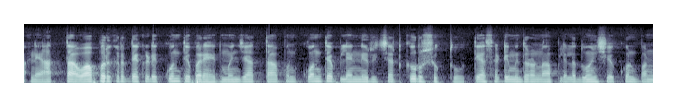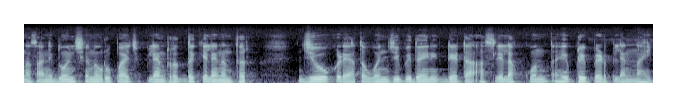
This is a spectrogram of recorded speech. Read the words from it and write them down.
आणि आत्ता वापरकर्त्याकडे कोणते पर्याय आहेत? म्हणजे आत्ता आपण कोणत्या प्लॅनने रिचार्ज करू शकतो? त्यासाठी मित्रांनो आपल्याला दोनशे एकोणपन्नास आणि दोनशे नऊ रुपयाचे प्लॅन रद्द केल्यानंतर जिओकडे आता वन जी बी दैनिक डेटा असलेला कोणताही प्रीपेड प्लॅन नाही.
